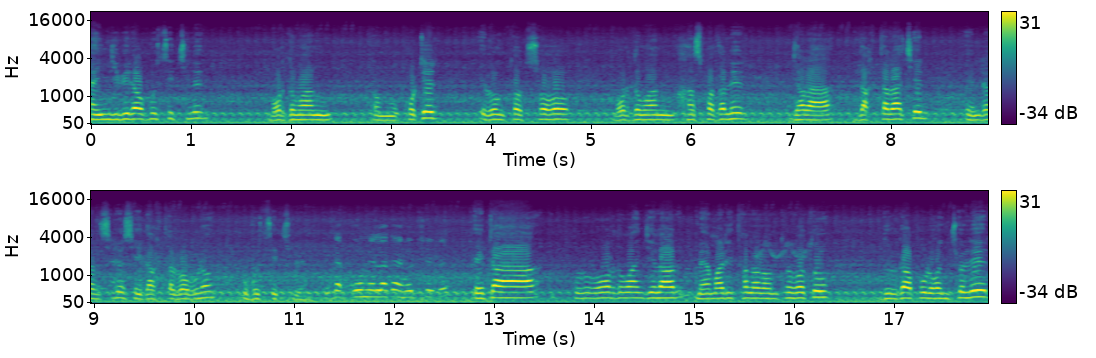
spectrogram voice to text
আইনজীবীরা উপস্থিত ছিলেন বর্ধমান কোর্টের এবং তৎসহ বর্ধমান হাসপাতালের যারা ডাক্তার আছেন এন্ট্রান্সিপে সেই ডাক্তারবাবুরাও উপস্থিত ছিলেন। এটা কোন এলাকায় হচ্ছে এটা? পূর্ব বর্ধমান জেলার মেমারি থানার অন্তর্গত দুর্গাপুর অঞ্চলের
